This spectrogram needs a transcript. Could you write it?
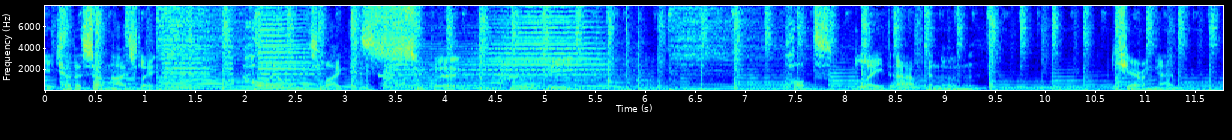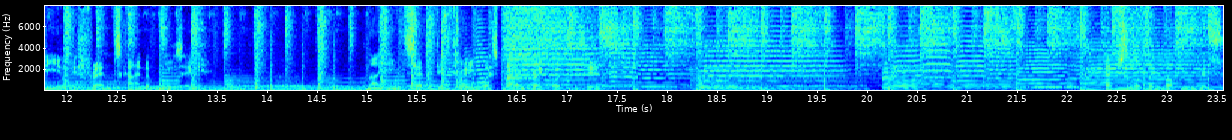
each other so nicely. The whole album is like this super groovy, hot, late afternoon, sharing a beer with friends kind of music. 1973 Westbound Records it is. Absolutely loving this.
